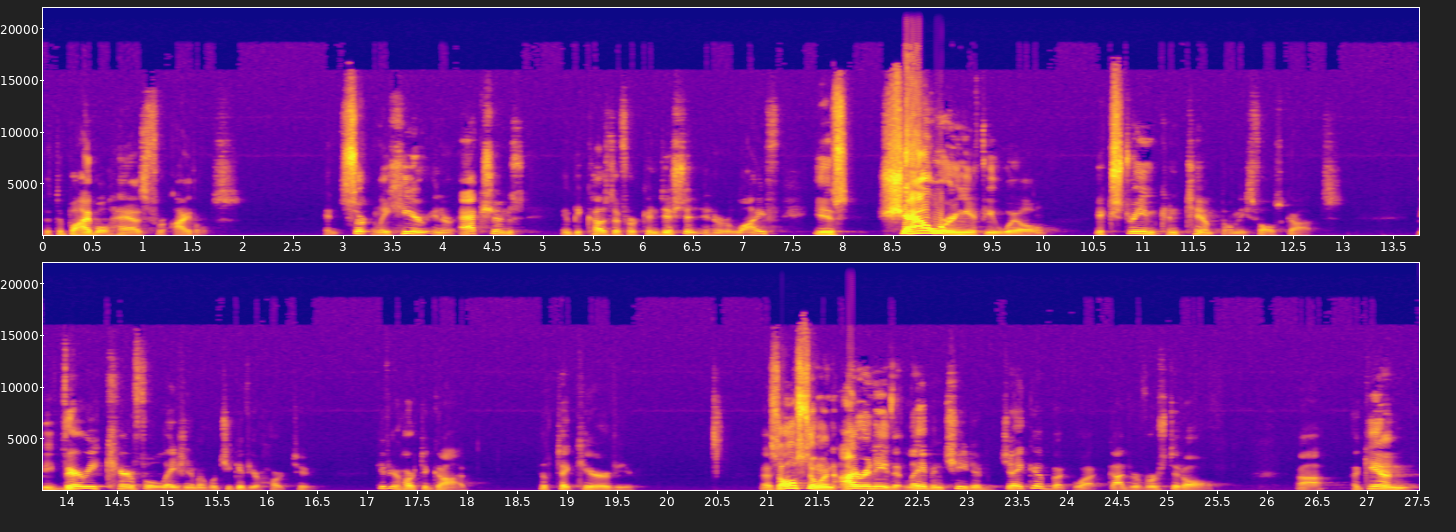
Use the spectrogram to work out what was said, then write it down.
that the Bible has for idols. And certainly here in her actions and because of her condition in her life is showering, if you will, extreme contempt on these false gods. Be very careful, ladies and gentlemen, what you give your heart to. Give your heart to God. He'll take care of you. There's also an irony that Laban cheated Jacob, but what? God reversed it all. Uh, again,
